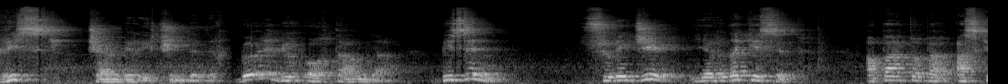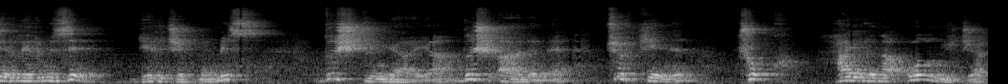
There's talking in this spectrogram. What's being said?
risk çemberi içindedir. Böyle bir ortamda bizim süreci yarıda kesip apar topar askerlerimizi geri çekmemiz dış dünyaya, dış aleme Türkiye'nin çok hayrına olmayacak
